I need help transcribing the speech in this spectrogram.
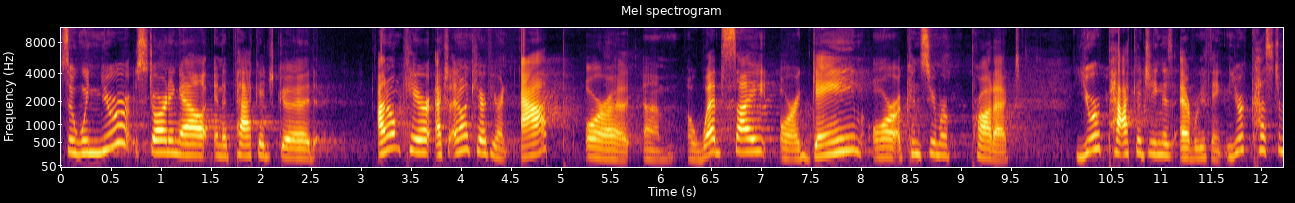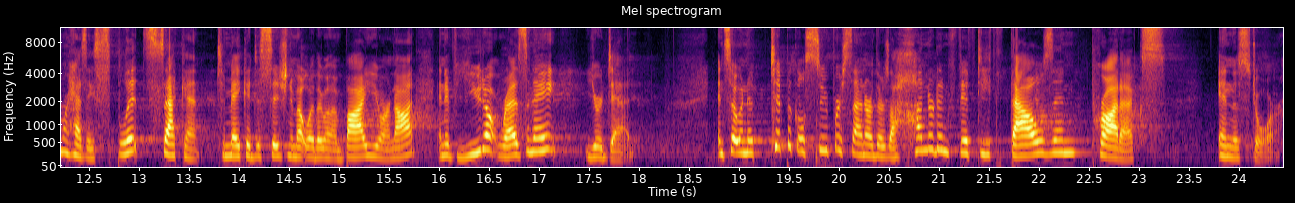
So when you're starting out in a package good, I don't care, actually, I don't care if you're an app or a, um, a website or a game or a consumer product, your packaging is everything. Your customer has a split second to make a decision about whether they want to buy you or not. And if you don't resonate, you're dead. And so in a typical supercenter, there's 150,000 products in the store.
